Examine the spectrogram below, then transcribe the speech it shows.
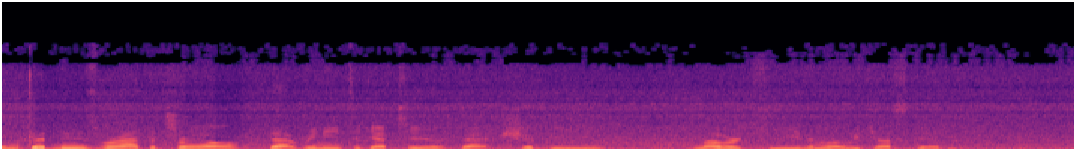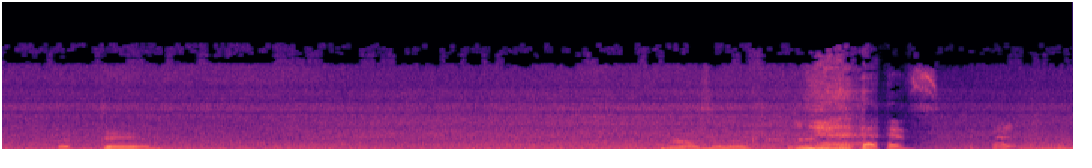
And good news, we're at the trail that we need to get to that should be lower key than what we just did. That dam. We're out, my love. Yes.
